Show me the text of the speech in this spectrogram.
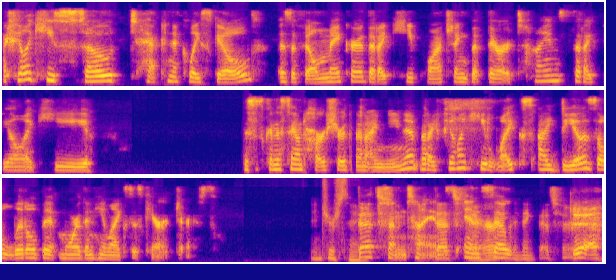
I feel like he's so technically skilled as a filmmaker that I keep watching, but there are times that I feel like he this is going to sound harsher than I mean it, but I feel like he likes ideas a little bit more than he likes his characters Interesting. That's sometimes. that's and fair. so I think that's fair. Yeah.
